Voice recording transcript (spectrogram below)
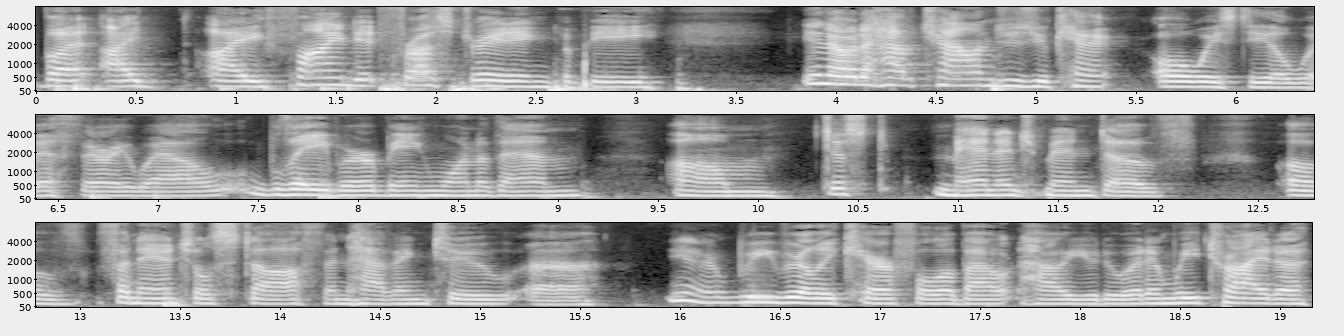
But I, I find it frustrating to be, you know, to have challenges you can't always deal with very well. Labor being one of them. Um, just management of, of financial stuff and having to, uh, you know, be really careful about how you do it. And we try to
